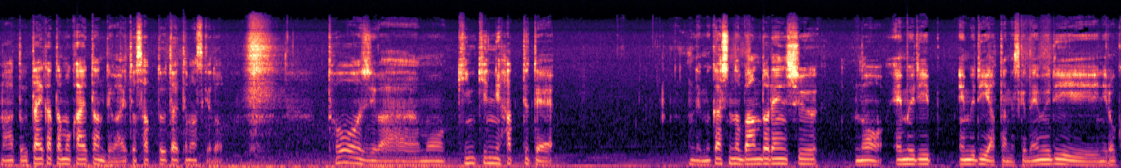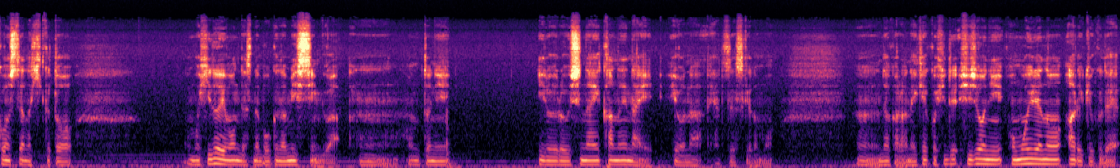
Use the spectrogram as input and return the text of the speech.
まあ、あと歌い方も変えたんで割とさっと歌えてますけど当時はもうキンキンに張っててで昔のバンド練習の MD, MD あったんですけど MD に録音したの聞くともうひどいもんですね僕のミッシングは、うん、本当にいろいろ失いかねないようなやつですけども、うん、だからね結構非常に思い入れのある曲で、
